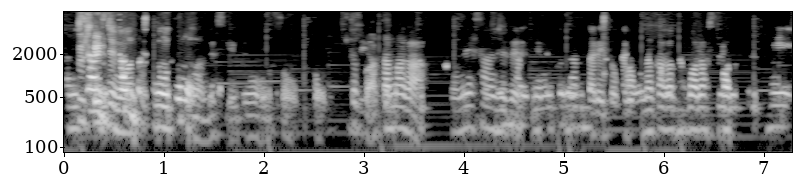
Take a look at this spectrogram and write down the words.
あの3時の私のお供なんですけど、そうそうちょっと頭が、ね、3時で眠くなったりとか、お腹が止まらせて、ね、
